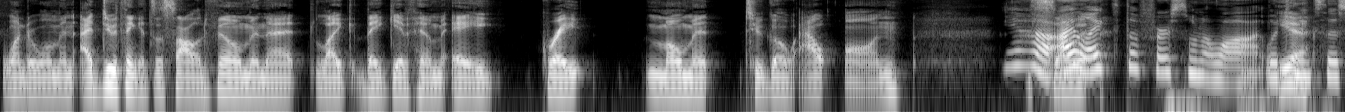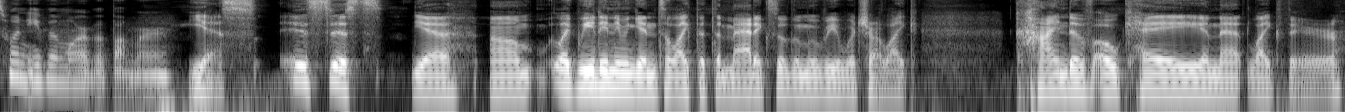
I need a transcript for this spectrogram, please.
Wonder Woman, I do think it's a solid film in that like they give him a great moment to go out on. Yeah, So I it- liked the first one a lot, which Yeah. makes this one even more of a bummer. Yes. It's just yeah. Um like we didn't even get into like the thematics of the movie, which are like kind of okay and that like they're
